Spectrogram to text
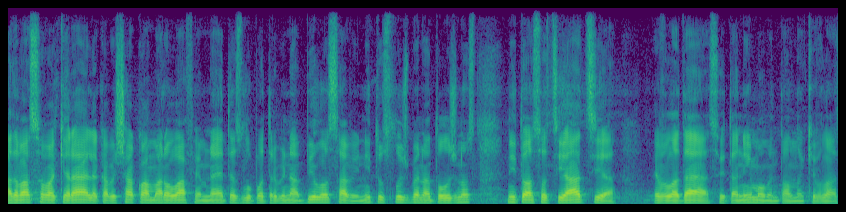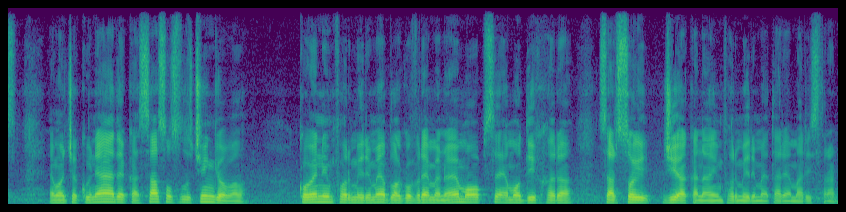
Адвасова керајле кабешако Маро лафија не е злупотребина било сави, ниту службена должност, ниту асоциација е владаја со не моментално ке власт. Емо очекувања дека са со Кој ни информириме благовремено емо опсе, емо дихара, сар сој джијака на информириме таре мари стран.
